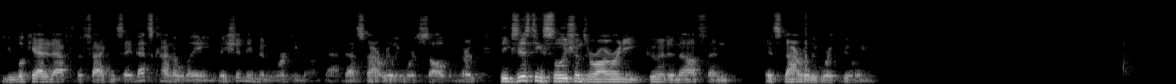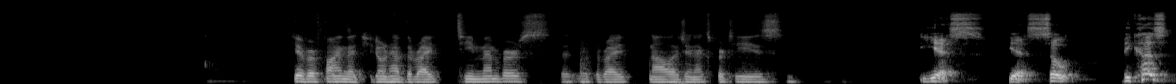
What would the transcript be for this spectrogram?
you look at it after the fact and say, that's kind of lame. They shouldn't have been working on that. That's not really worth solving. Or the existing solutions are already good enough and it's not really worth doing. Do you ever find that you don't have the right team members with the right knowledge and expertise? Yes, yes. So because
